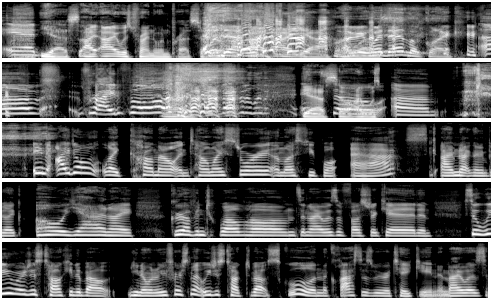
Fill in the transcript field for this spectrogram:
and Yes, I, I was trying to impress her. That- I, I- yeah, I mean, was. what'd that look like? um prideful. That's what it looked like. And Yeah, so I was- um and I don't like come out and tell my story unless people ask. I'm not going to be like, "Oh yeah, and I grew up in 12 homes and I was a foster kid." And so we were just talking about, you know, when we first met, we just talked about school and the classes we were taking and I was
